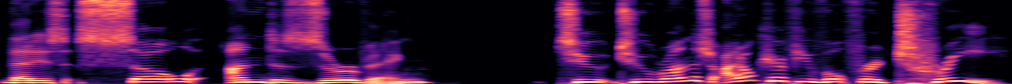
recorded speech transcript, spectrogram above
that is so undeserving to to run the show. I don't care if you vote for a tree.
